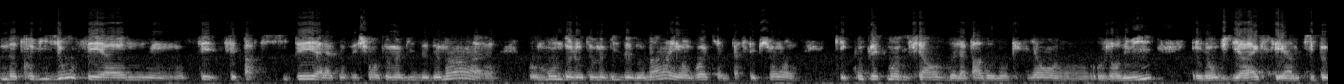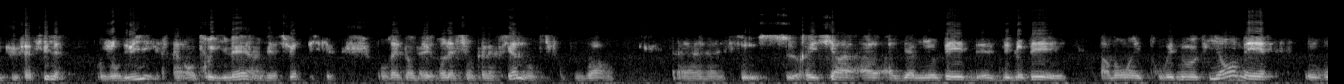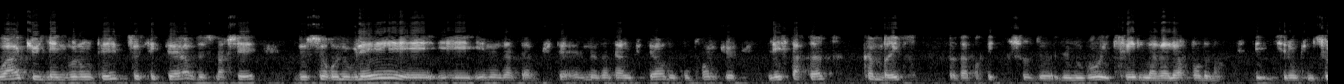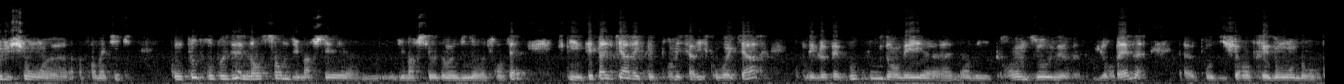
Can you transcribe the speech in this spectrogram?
notre vision, euh, c'est participer à la concession automobile de demain, euh, au monde de l'automobile de demain, et on voit qu'il y a une perception qui est complètement différente de la part de nos clients aujourd'hui. Et donc, je dirais que c'est un petit peu plus facile aujourd'hui, entre guillemets, hein, bien sûr, puisque on reste dans des relations commerciales, donc il faut pouvoir euh, se, se, réussir à, à, développer, développer pardon, et trouver de nouveaux clients, mais on voit qu'il y a une volonté de ce secteur, de ce marché, de se renouveler et, et, et nos, interlocuteurs, nos, interlocuteurs, de comprendre que les startups, comme BRICS, peuvent apporter quelque chose de, nouveau et créer de la valeur pour demain. C'est donc une solution euh, informatique qu'on peut proposer à l'ensemble du marché euh, du marché automobile français, ce qui n'était pas le cas avec notre premier service Convoicar, qu'on développait beaucoup dans des euh, dans des grandes zones urbaines pour différentes raisons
